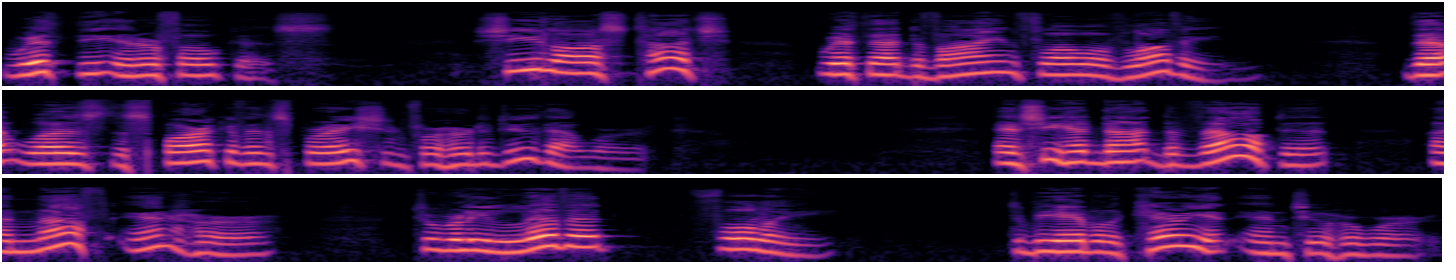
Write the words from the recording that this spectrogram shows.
with the inner focus. She lost touch with that divine flow of loving that was the spark of inspiration for her to do that work. And she had not developed it enough in her to really live it fully, to be able to carry it into her work.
